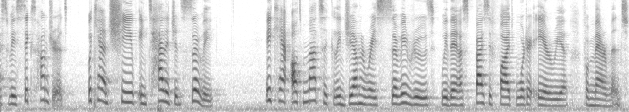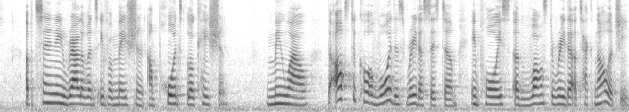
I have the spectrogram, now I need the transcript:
SV600, we can achieve intelligent survey. It can automatically generate survey routes within a specified water area for measurement, obtaining relevant information on point location. Meanwhile, the obstacle avoidance radar system employs advanced radar technology,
